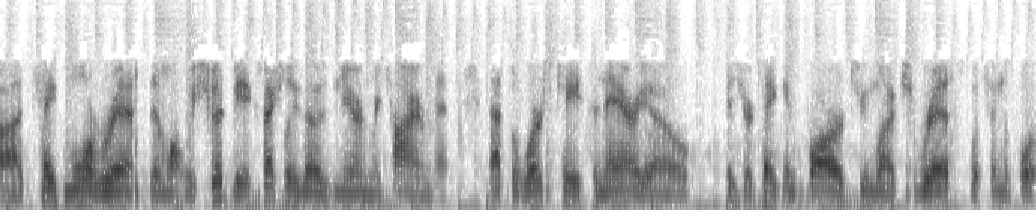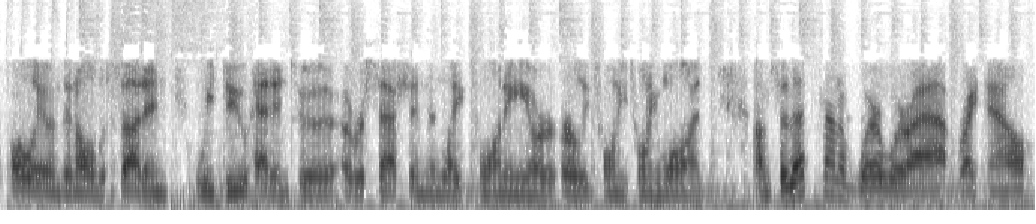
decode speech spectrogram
uh, take more risk than what we should be, especially those nearing retirement. That's the worst case scenario is you're taking far too much risk within the portfolio and then all of a sudden we do head into a, a recession in late 20 or early 2021. Um, so that's kind of where we're at right now,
